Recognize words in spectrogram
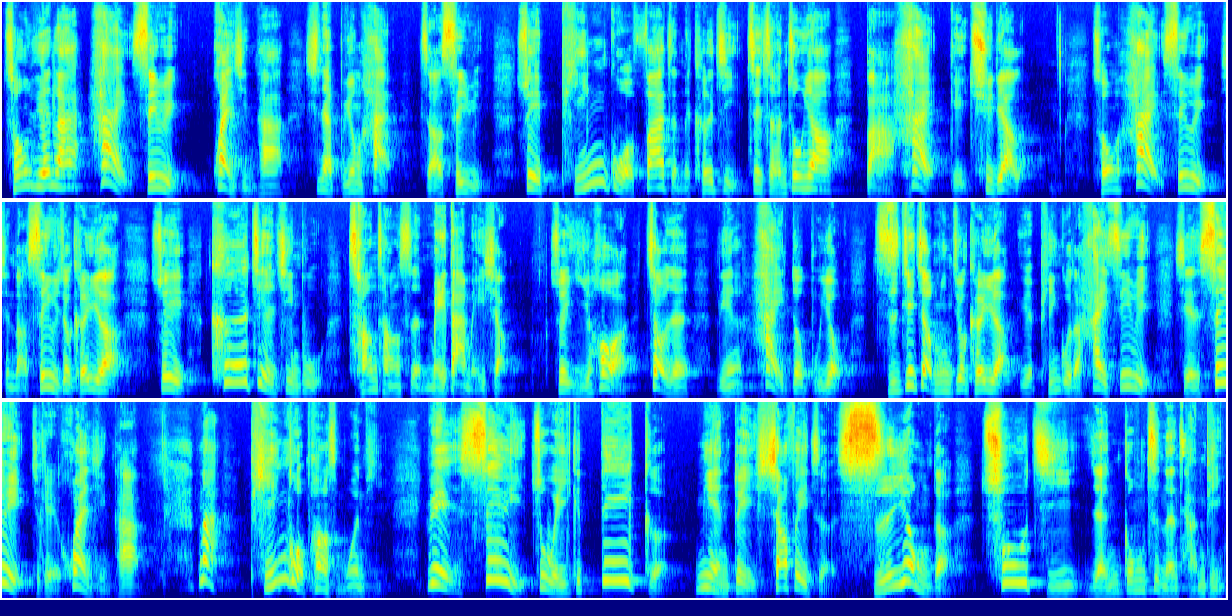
从原来 Hi Siri 唤醒它，现在不用 Hi，只要 Siri。所以苹果发展的科技这次很重要，把 Hi 给去掉了。从 Hi Siri 先到 Siri 就可以了，所以科技的进步常常是没大没小，所以以后啊叫人连 Hi 都不用，直接叫名就可以了。因为苹果的 Hi Siri，现在 Siri 就可以唤醒它。那苹果碰到什么问题？因为 Siri 作为一个第一个面对消费者实用的初级人工智能产品，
